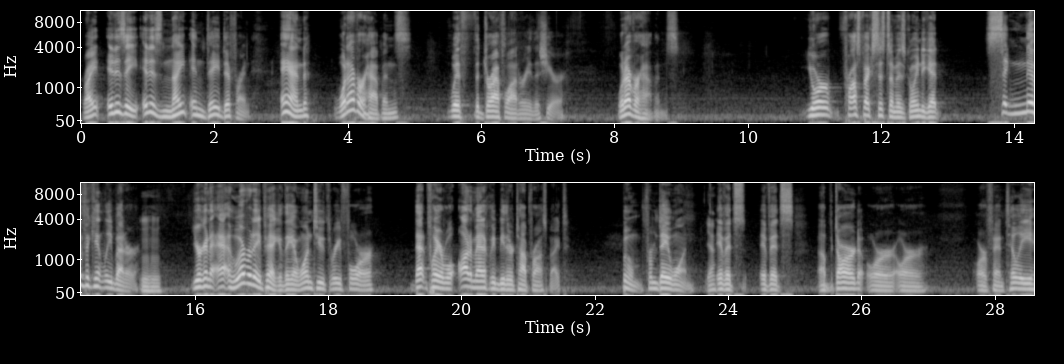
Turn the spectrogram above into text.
right? It is a it is night and day different. And whatever happens with the draft lottery this year, whatever happens, your prospect system is going to get significantly better. You're going to add, whoever they pick, if they get one, two, three, four, that player will automatically be their top prospect. Boom from day one. Yeah. If it's if it's uh, Bedard or or or Fantilli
